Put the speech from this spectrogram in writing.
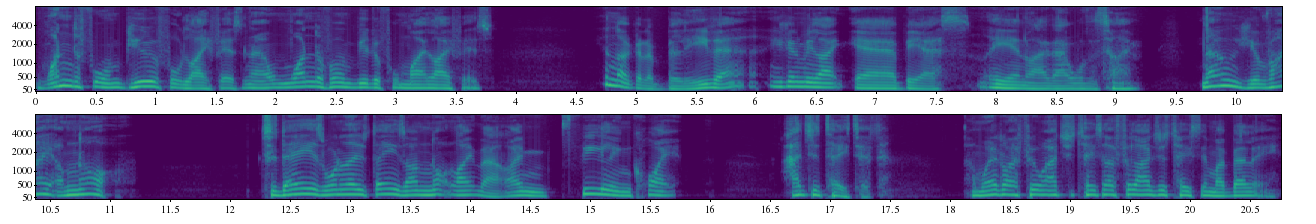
wonderful and beautiful life is and how wonderful and beautiful my life is, you're not going to believe it. You're going to be like, yeah, BS. He ain't like that all the time. No, you're right. I'm not. Today is one of those days I'm not like that. I'm feeling quite agitated. And where do I feel agitated? I feel agitated in my belly.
